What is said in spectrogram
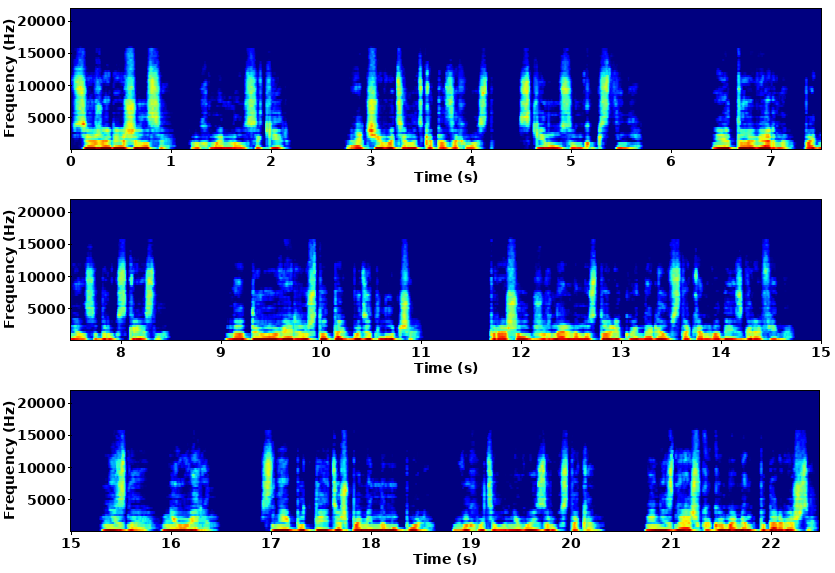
«Все же решился?» — ухмыльнулся Кир. «А чего тянуть кота за хвост?» — скинул сумку к стене. «И то верно», — поднялся друг с кресла. «Но ты уверен, что так будет лучше?» Прошел к журнальному столику и налил в стакан воды из графина. «Не знаю, не уверен. С ней будто идешь по минному полю», — выхватил у него из рук стакан. «И не знаешь, в какой момент подорвешься?»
